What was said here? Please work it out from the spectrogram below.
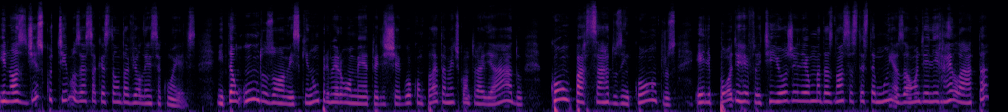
e nós discutimos essa questão da violência com eles. Então, um dos homens que, num primeiro momento, ele chegou completamente contrariado, com o passar dos encontros, ele pôde refletir e hoje ele é uma das nossas testemunhas, onde ele relata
